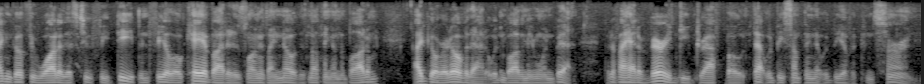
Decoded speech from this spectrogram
I can go through water that's two feet deep and feel okay about it as long as I know there's nothing on the bottom. I'd go right over that. It wouldn't bother me one bit. But if I had a very deep draft boat, that would be something that would be of a concern.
